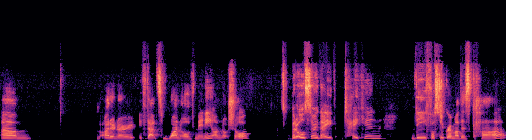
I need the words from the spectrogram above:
Um, I don't know if that's one of many, I'm not sure. But also, they've taken the foster grandmother's car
